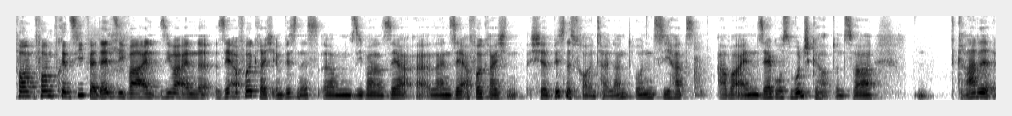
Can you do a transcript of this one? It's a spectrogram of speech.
vom, vom Prinzip her, denn sie war, ein, sie war eine sehr erfolgreich im Business. Ähm, sie war sehr, äh, eine sehr erfolgreiche Businessfrau in Thailand und sie hat aber einen sehr großen Wunsch gehabt und zwar gerade,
